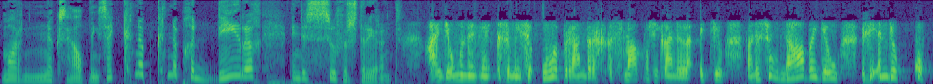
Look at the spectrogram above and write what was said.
maar niks help nie. Sy knip knip gedurig en dis so frustrerend. Hy jongen is 'n mens se oë branderig smaak mos jy kan hulle uit jou, want dit is so naby jou, is in jou kop.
